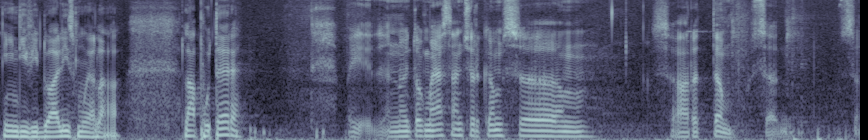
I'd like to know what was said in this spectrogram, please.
individualismul e la, la putere? Păi, noi tocmai asta încercăm să, să arătăm, să, să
